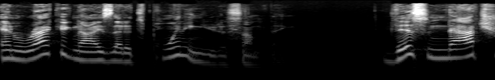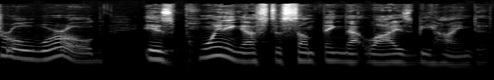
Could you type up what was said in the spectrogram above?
and recognize that it's pointing you to something. This natural world is pointing us to something that lies behind it.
